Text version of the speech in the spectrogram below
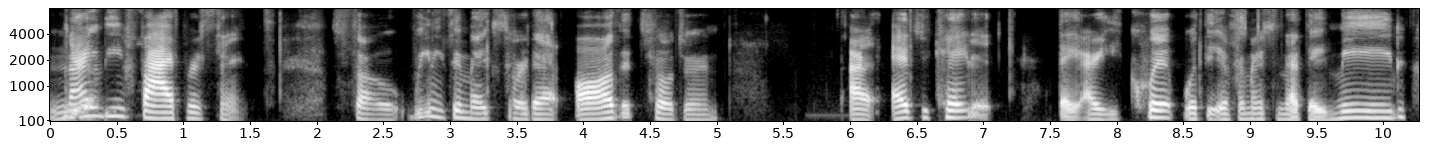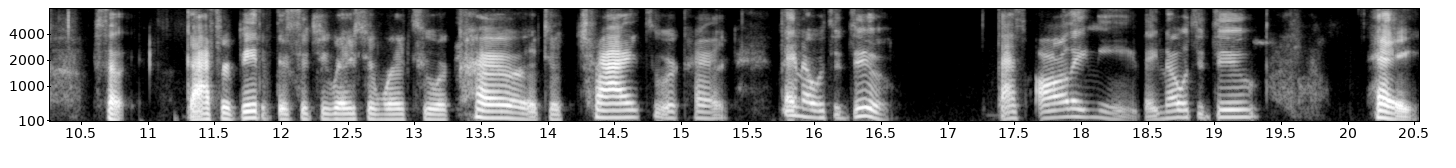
95%. So we need to make sure that all the children are educated, they are equipped with the information that they need. So, God forbid, if the situation were to occur or to try to occur, they know what to do. That's all they need. They know what to do. Hey,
